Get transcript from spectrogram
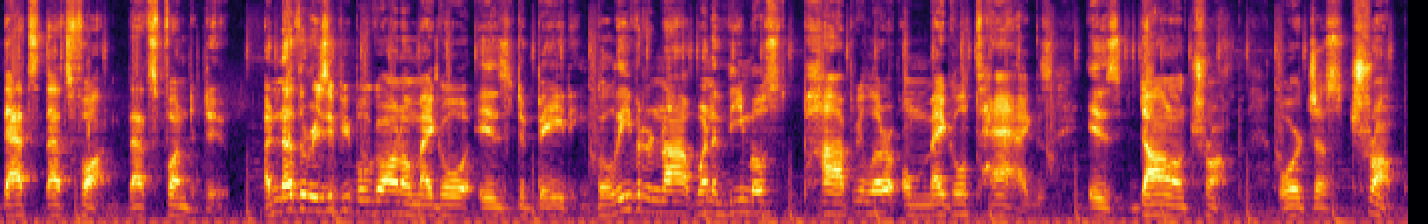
That's that's fun. That's fun to do. Another reason people go on Omegle is debating. Believe it or not, one of the most popular Omegle tags is Donald Trump or just Trump.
